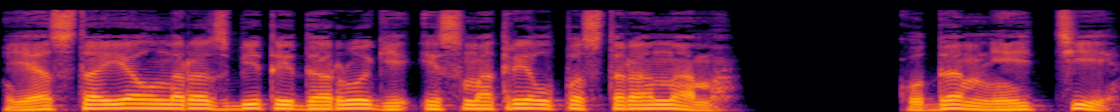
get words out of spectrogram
Я стоял на разбитой дороге и смотрел по сторонам. Куда мне идти?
